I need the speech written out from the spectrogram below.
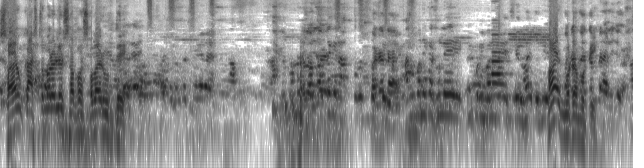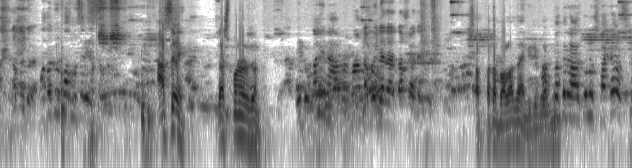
স্বয়ং কাস্টমার হলে সব- সবার ঊর্ধ্বে। সকাল থেকে রাত পর্যন্ত আনুমানিক আসলে কি পরিমাণে সেল হয় মোটামুটি। আছে আছে দশ পনেরো জন। সব কথা বলা যায় নি রে বন্ধু। আপনাদের আর কোনো শাখা আছে?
